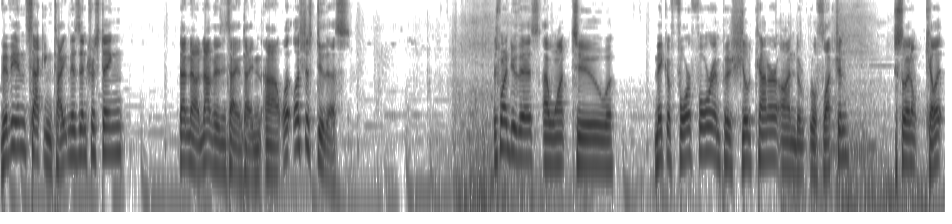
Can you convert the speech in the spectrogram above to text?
Vivien sacking Titan is interesting. No, no, not Vivien sacking Titan. Uh, let, us just do this. I just want to do this. I want to make a 4-4 and put a shield counter on the Reflection, just so I don't kill it.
